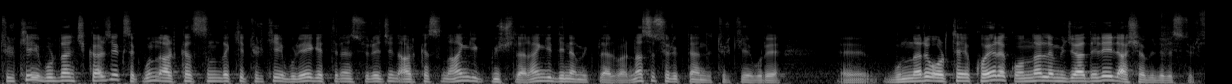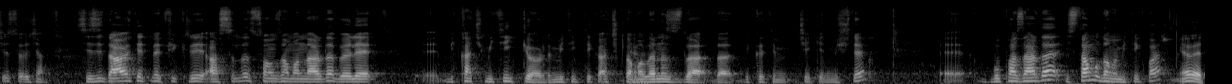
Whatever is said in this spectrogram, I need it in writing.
Türkiye'yi buradan çıkaracaksak bunun arkasındaki Türkiye'yi buraya getiren sürecin arkasında hangi güçler, hangi dinamikler var? Nasıl sürüklendi Türkiye buraya? Ee, Bunları ortaya koyarak onlarla mücadeleyle aşabiliriz Bir Türkiye. şey söyleyeceğim. Sizi davet etme fikri aslında son zamanlarda böyle e, birkaç miting gördüm. Mitingdeki açıklamalarınızla da dikkatim çekilmişti. E, Bu pazarda İstanbul'da mı miting var? Evet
